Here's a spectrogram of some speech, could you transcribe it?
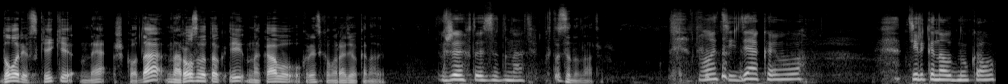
Доларів, скільки не шкода на розвиток і на каву українському радіо Канади. вже хтось задонатив. Хто задонатив? Молодці, дякуємо вам. Тільки на одну каву.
